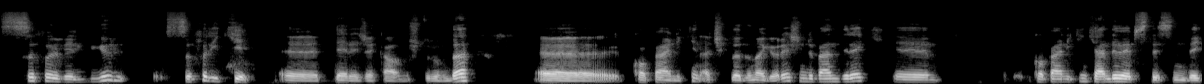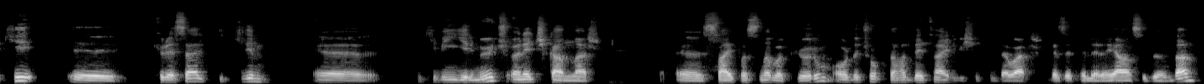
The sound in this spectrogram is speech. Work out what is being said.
0,02 e, derece kalmış durumda. E, Kopernik'in açıkladığına göre. Şimdi ben direkt e, Kopernik'in kendi web sitesindeki e, küresel iklim e, 2023 öne çıkanlar e, sayfasına bakıyorum. Orada çok daha detaylı bir şekilde var gazetelere yansıdığından.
